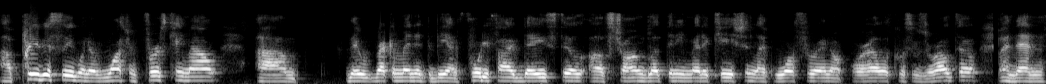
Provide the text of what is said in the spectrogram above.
Uh, previously, when a Watchman first came out, um, they recommended to be on 45 days still of strong blood thinning medication like warfarin or, or Eliquis or Xarelto, and then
